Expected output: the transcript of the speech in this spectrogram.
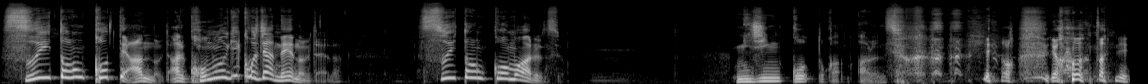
水豚粉ってあんの？あれ小麦粉じゃねえの？みたいな。水豚粉もあるんですよ。みじん粉とかあるんですよ。いやいや本当に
